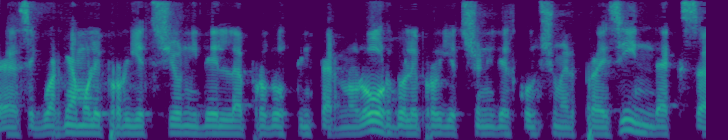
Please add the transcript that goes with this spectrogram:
Eh, se guardiamo le proiezioni del prodotto interno lordo, le proiezioni del consumer price index,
